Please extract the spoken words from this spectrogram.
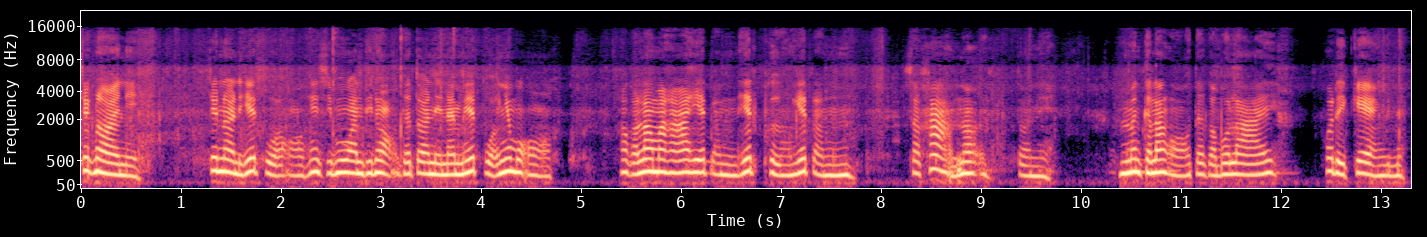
เจ๊กหน่อยนี่เจ้าหน่อยนี่เฮ็ดปวกออกให้สิมวนพี่น้องแต่ตอนนี้นำเฮ็ดปวกยังบ่ออก เขากำลังมาหาเฮ็ดอันเฮ็ดผึ่งเฮ็ดอันสะข้ามเนาะตอนนี้ มันกำลังออกแต่กับโบรายพอได้แกงอยู่เนี่ย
